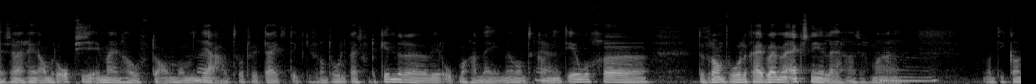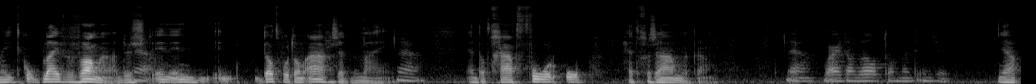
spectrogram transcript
Er zijn geen andere opties in mijn hoofd dan. Want Nee. ja, het wordt weer tijd dat ik die verantwoordelijkheid voor de kinderen weer op mag gaan nemen. Want ik kan Ja. niet eeuwig eh, de verantwoordelijkheid bij mijn ex neerleggen, zeg maar. Mm, Want die kan niet blijven vangen. Dus Ja. in, in, in- dat wordt dan aangezet bij mij. ja, En dat gaat voorop het gezamenlijke. ja, waar je dan wel op dat moment in zit. Ja,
